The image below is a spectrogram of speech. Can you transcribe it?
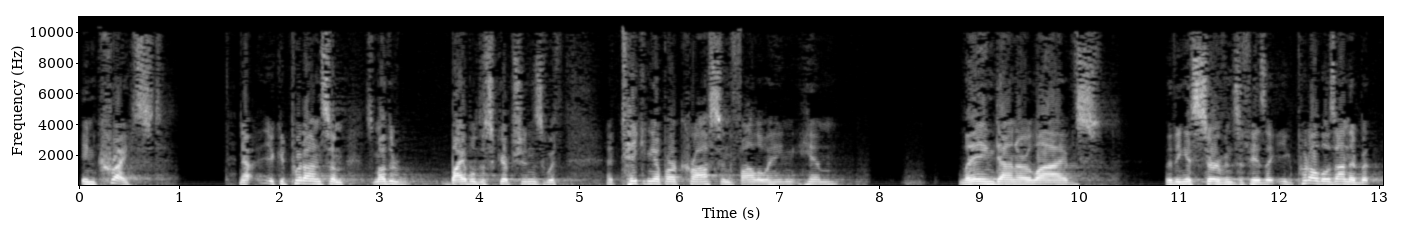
in Christ. Now, you could put on some, some other Bible descriptions with uh, taking up our cross and following Him, laying down our lives, living as servants of His. Like you put all those on there, but,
